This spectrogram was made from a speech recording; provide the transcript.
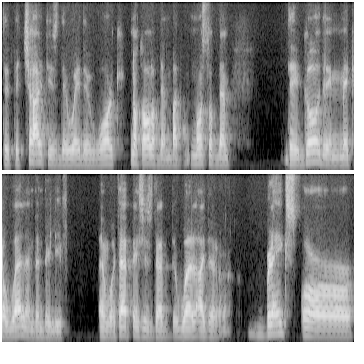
the, the charities the way they work not all of them but most of them they go they make a well and then they leave and what happens is that the well either breaks or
